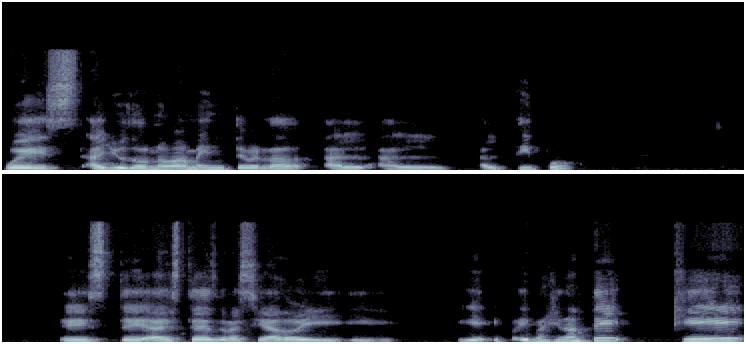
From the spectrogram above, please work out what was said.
pues ayudó nuevamente, ¿verdad?, al, tipo, este, a este desgraciado, y, imagínate qué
